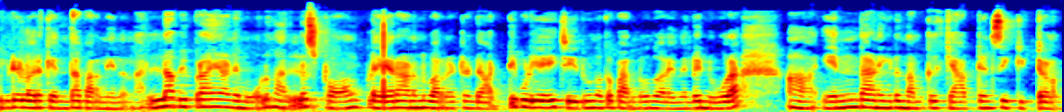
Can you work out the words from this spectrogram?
ഇവിടെയുള്ളവരൊക്കെ എന്താ പറഞ്ഞതെന്ന് നല്ല അഭിപ്രായമാണ് മോൾ നല്ല സ്ട്രോങ് പ്ലെയർ ആണെന്ന് പറഞ്ഞിട്ടുണ്ട്. അടിപൊളിയായി ചെയ്തു എന്നൊക്കെ പറഞ്ഞു എന്ന് പറയുന്നുണ്ട് നൂറ. ആ എന്താണെങ്കിലും നമുക്ക് ക്യാപ്റ്റൻസി കിട്ടണം.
